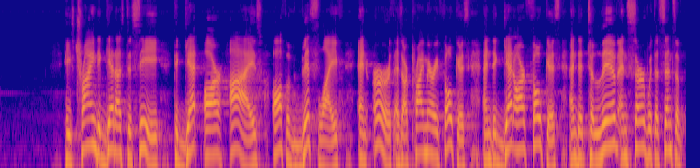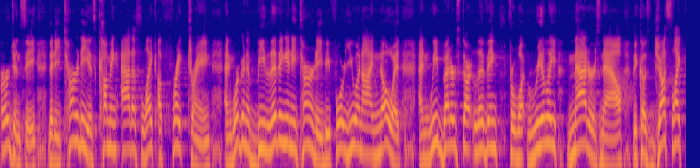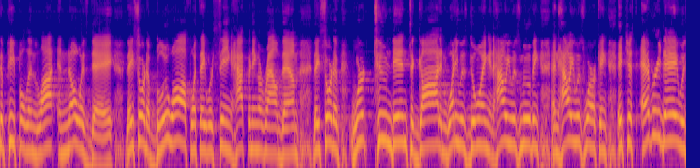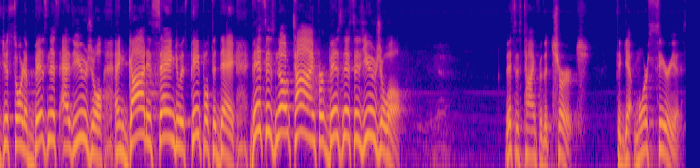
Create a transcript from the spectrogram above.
He's trying to get us to see to get our eyes off of this life and earth as our primary focus and to get our focus and to, to live and serve with a sense of urgency that eternity is coming at us like a freight train and we're going to be living in eternity before you and I know it and we better start living for what really matters now because just like the people in Lot and Noah's day, they sort of blew off what they were seeing happening around them. They sort of weren't tuned in to God and what he was doing doing and how he was moving and how he was working. It just every day was just sort of business as usual. And God is saying to his people today, this is no time for business as usual. This is time for the church to get more serious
